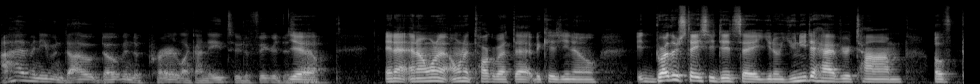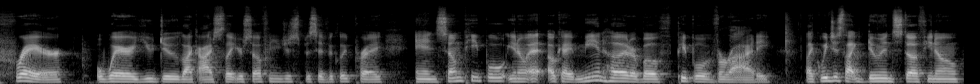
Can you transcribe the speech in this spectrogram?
I haven't even dove, dove into prayer like I need to to figure this Yeah. out. and I, and I want to I want to talk about that because you know, brother Stacy did say you know you need to have your time of prayer where you do like isolate yourself and you just specifically pray. And some people, you know, eh, okay, me and Hud are both people of variety. Like we just like doing stuff, you know.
